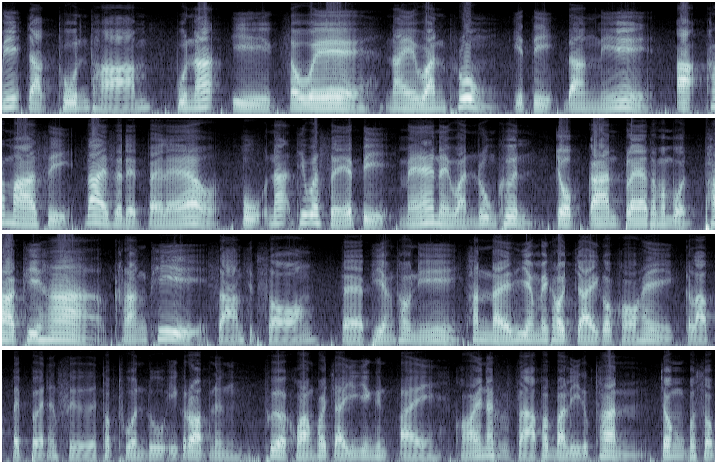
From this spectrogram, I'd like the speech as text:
มิจากทูลถาม ปุณะอีกสเว ในวันพรุ่ง อิติดังนี้ อะขมาสิได้เสด็จไปแล้ว ปุณะทิวเสปิแม้ในวันรุ่งขึ้น จบการแปลธรรมบทภาคที่5ครั้งที่32 แต่เพียงเท่านี้ท่านใดที่ยังไม่เข้าใจก็ขอให้กลับไปเปิดหนังสือทบทวนดูอีกรอบหนึ่งเพื่อความเข้าใจยิ่งขึ้นไป ขอให้นักศึกษาพระบาลีทุกท่าน จงประสบ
